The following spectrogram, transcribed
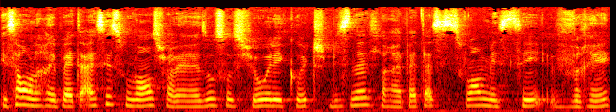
Et ça on le répète assez souvent sur les réseaux sociaux, les coachs business le répètent assez souvent, mais c'est vrai.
